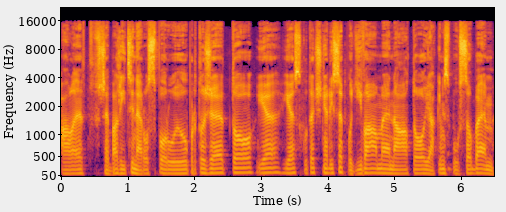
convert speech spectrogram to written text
ale třeba říci nerozporuju, protože to je, je skutečně, když se podíváme na to, jakým způsobem,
